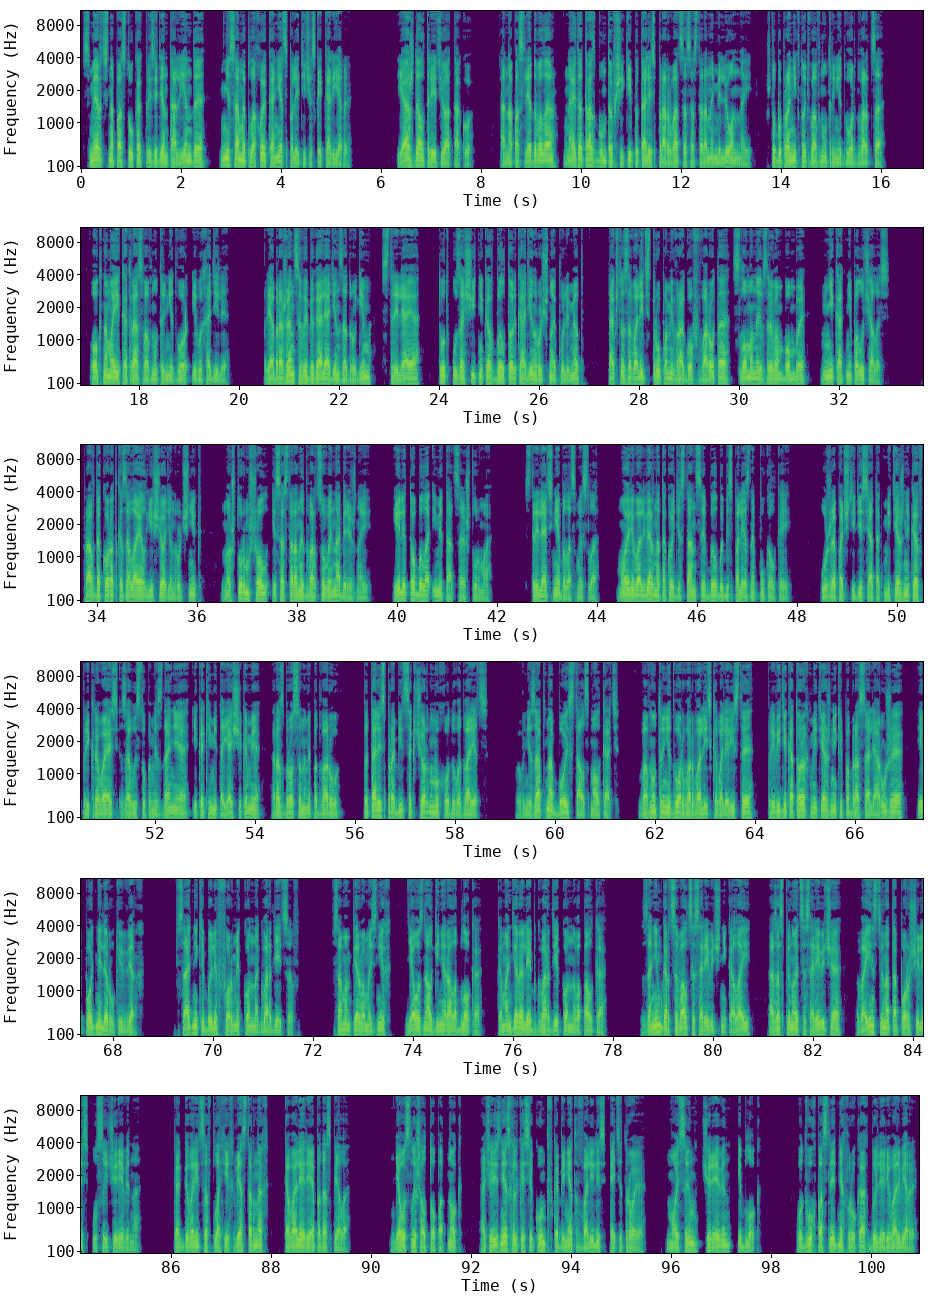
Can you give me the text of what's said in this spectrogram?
Смерть на посту как президента Альенде не самый плохой конец политической карьеры. Я ждал третью атаку. Она последовала, на этот раз бунтовщики пытались прорваться со стороны Миллионной, чтобы проникнуть во внутренний двор дворца. Окна мои как раз во внутренний двор и выходили. Преображенцы выбегали один за другим, стреляя. Тут у защитников был только один ручной пулемет, так что завалить трупами врагов ворота, сломанные взрывом бомбы, никак не получалось. Правда, коротко залаял еще один ручник, но штурм шел и со стороны Дворцовой набережной, или то была имитация штурма. Стрелять не было смысла. Мой револьвер на такой дистанции был бы бесполезной пуколкой. Уже почти десяток мятежников, прикрываясь за выступами здания и какими-то ящиками, разбросанными по двору, пытались пробиться к черному ходу во дворец. Внезапно бой стал смолкать. Во внутренний двор ворвались кавалеристы, при виде которых мятежники побросали оружие и подняли руки вверх. Всадники были в форме конногвардейцев. В самом первом из них я узнал генерала Блока, командира лейб-гвардии конного полка. За ним горцевал цесаревич Николай, а за спиной цесаревича воинственно топорщились усы Черевина. Как говорится в плохих вестернах, кавалерия подоспела. Я услышал топот ног, а через несколько секунд в кабинет ввалились эти трое. Мой сын, Черевин и Блок. У двух последних в руках были револьверы.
